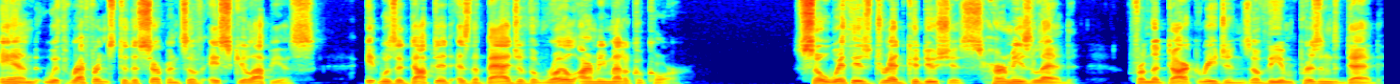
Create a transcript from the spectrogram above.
and with reference to the serpents of Aesculapius, it was adopted as the badge of the Royal Army Medical Corps. So with his dread caduceus Hermes led from the dark regions of the imprisoned dead,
